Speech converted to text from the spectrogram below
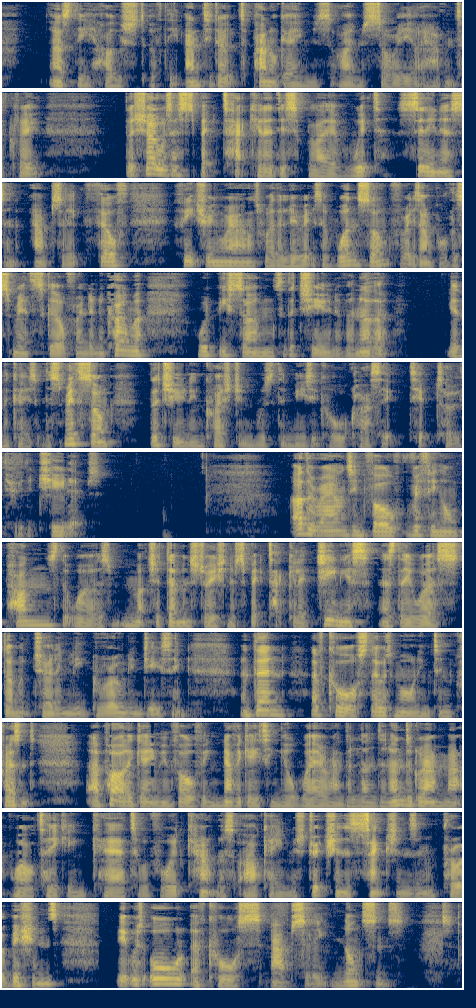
as the host of the antidote to panel games I'm Sorry I Haven't a Clue. The show was a spectacular display of wit, silliness, and absolute filth, featuring rounds where the lyrics of one song, for example The Smiths' Girlfriend in a Coma, would be sung to the tune of another. In the case of the Smiths song, the tune in question was the music hall classic Tiptoe Through the Tulips. Other rounds involved riffing on puns that were as much a demonstration of spectacular genius as they were stomach churningly groan inducing. And then, of course, there was Mornington Crescent, a parlour game involving navigating your way around the London Underground map while taking care to avoid countless arcane restrictions, sanctions, and prohibitions. It was all, of course, absolute nonsense.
